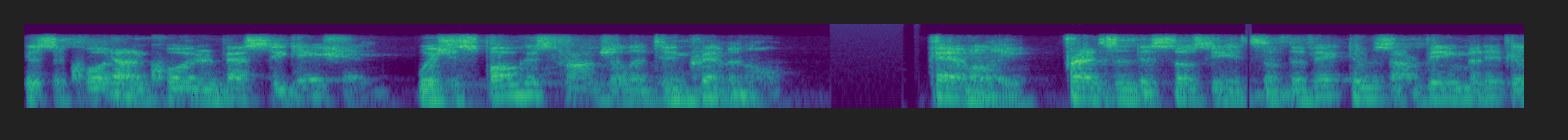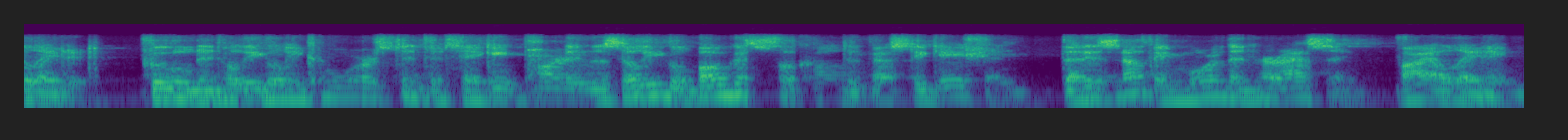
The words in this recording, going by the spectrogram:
is a quote unquote investigation, which is bogus, fraudulent, and criminal. Family, friends, and associates of the victims are being manipulated, fooled, and illegally coerced into taking part in this illegal, bogus so called investigation that is nothing more than harassing, violating,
